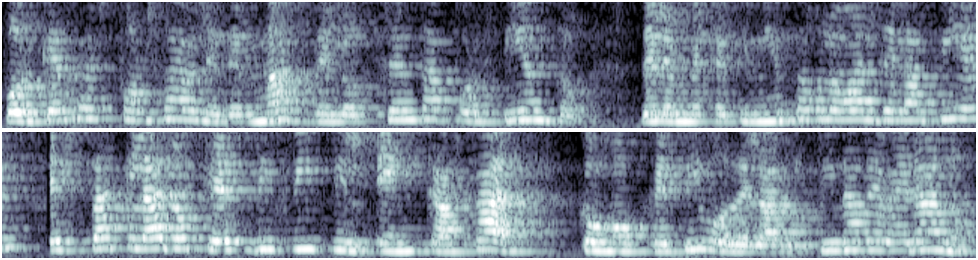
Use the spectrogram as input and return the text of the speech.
porque es responsable de más del 80% del envejecimiento global de la piel, está claro que es difícil encajar como objetivo de la rutina de verano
